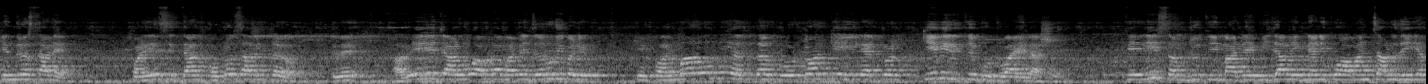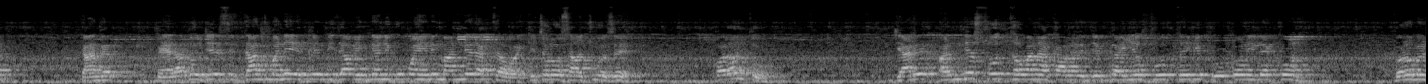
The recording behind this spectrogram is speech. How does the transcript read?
કેન્દ્ર સ્થાને, પણ એ સિદ્ધાંત ખોટો સાબિત થયો. એટલે હવે એ જાણવું આપણા માટે જરૂરી બન્યું કે પરમાણુની અંદર પ્રોટોન કે ઇલેક્ટ્રોન કેવી રીતે ગોઠવાયેલા છે. તેની સમજૂતી માટે બીજા વૈજ્ઞાનિકો આવવાનું ચાલુ થઈ ગયા. કારણ કે પહેલાં તો જે સિદ્ધાંત બને એટલે બીજા વૈજ્ઞાનિકો પણ એને માન્ય રાખતા હોય કે ચલો સાચું હશે. પરંતુ જ્યારે અન્ય શોધ થવાના કારણે, જેમ કે અહીંયા શોધ થઈ કે પ્રોટોન, ઇલેક્ટ્રોન, બરાબર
